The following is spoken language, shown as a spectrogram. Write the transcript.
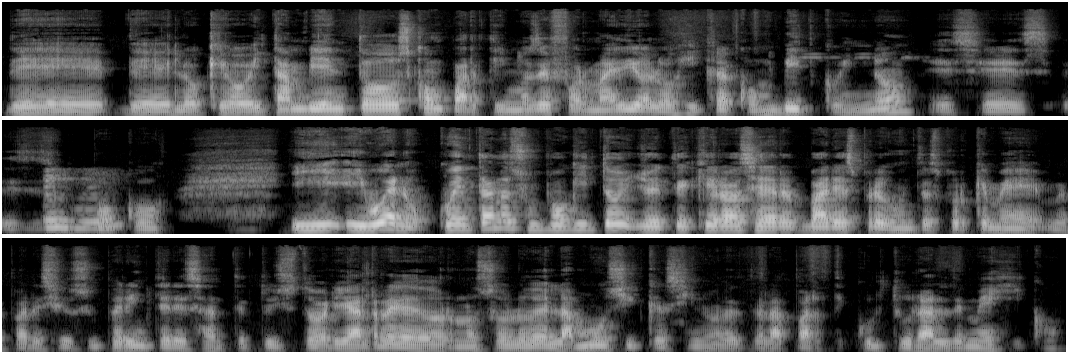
de, de, lo que hoy también todos compartimos de forma ideológica con Bitcoin, ¿no? Ese es, ese es uh -huh. un poco... Y, y, bueno, cuéntanos un poquito, yo te quiero hacer varias preguntas porque me, me pareció súper interesante tu historia alrededor no solo de la música, sino desde la parte cultural de México.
